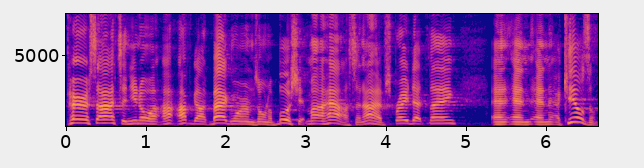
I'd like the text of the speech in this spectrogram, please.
parasites, and you know, I, have got bagworms on a bush at my house, and I have sprayed that thing and, and, and it kills them.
